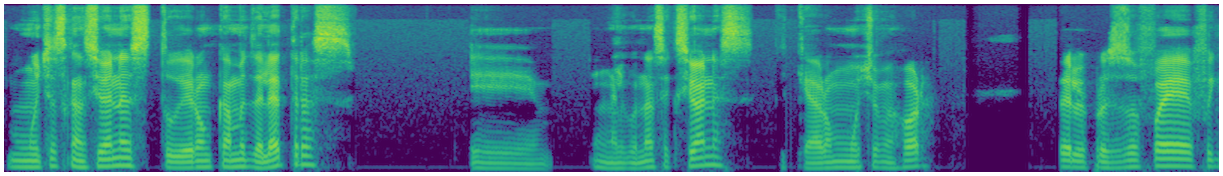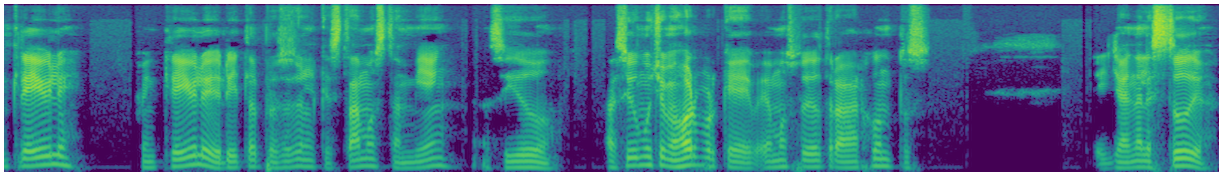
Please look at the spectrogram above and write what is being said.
muchas canciones tuvieron cambios de letras, eh, en algunas secciones y quedaron mucho mejor. Pero el proceso fue, fue increíble, fue increíble y ahorita el proceso en el que estamos también ha sido, ha sido mucho mejor porque hemos podido trabajar juntos eh, ya en el estudio.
